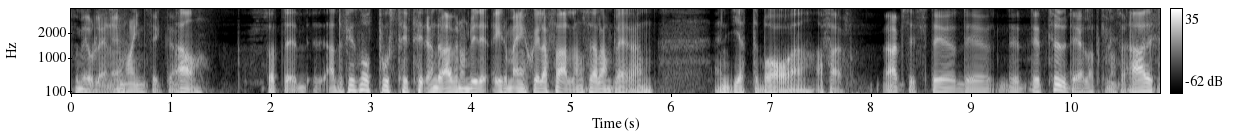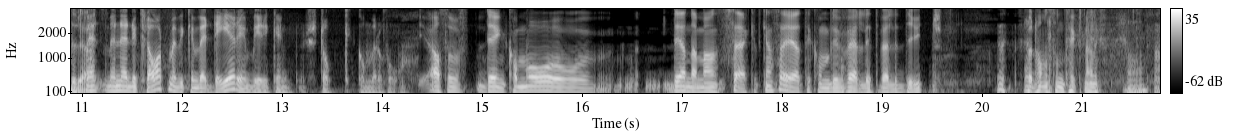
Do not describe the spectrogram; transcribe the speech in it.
förmodligen. Som har insikt. Ja. Så att ja, det finns något positivt i det ändå, även om det i de enskilda fallen sällan blir en, en jättebra affär. Ja, precis. Det, det, det, det är tudelat kan man säga. Ja, det är tudelat. Men, men är det klart med vilken värdering Birkenstock kommer att få? Alltså, den kommer att... Det enda man säkert kan säga är att det kommer bli väldigt, väldigt dyrt för de som tecknar. Liksom. Ja.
